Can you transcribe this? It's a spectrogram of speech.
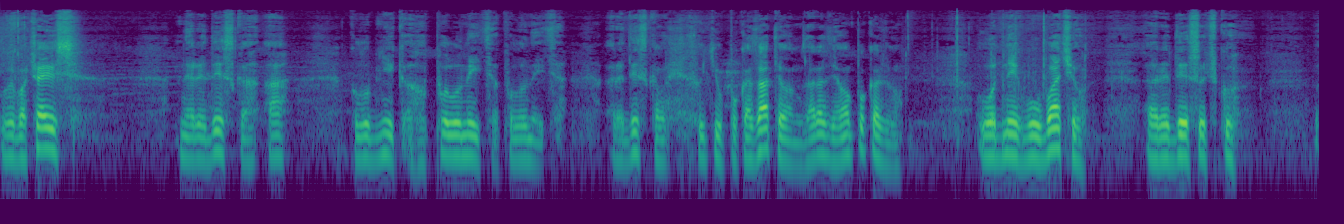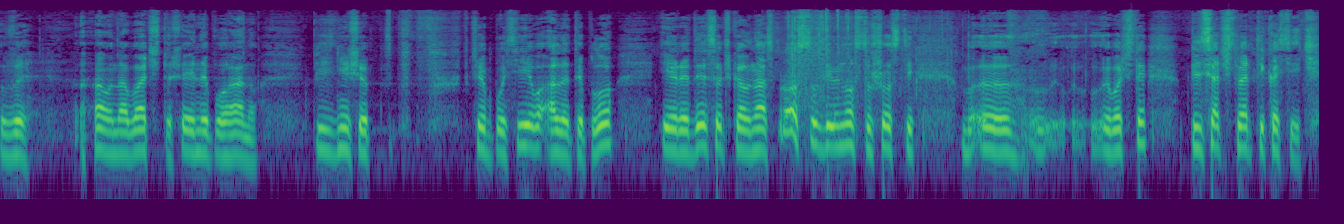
Вибачаюсь, не редиска, а клубніка, полуниця, полуниця. Редиска хотів показати вам, зараз я вам покажу. У одних був бачив редисочку в. А вона, бачите, ще й непогано. Пізніше чим посіяв, але тепло. І редисочка в нас просто з 96 е, вибачте, 54 касеті.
